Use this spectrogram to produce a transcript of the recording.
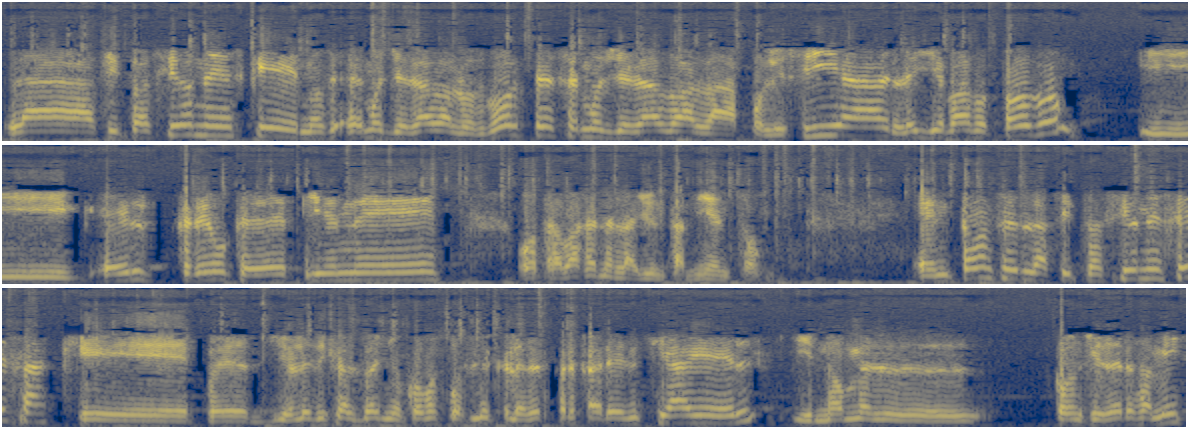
La situación es que nos hemos llegado a los golpes, hemos llegado a la policía, le he llevado todo y él creo que tiene o trabaja en el ayuntamiento. Entonces la situación es esa, que pues yo le dije al dueño, ¿cómo es posible que le des preferencia a él y no me consideres a mí?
